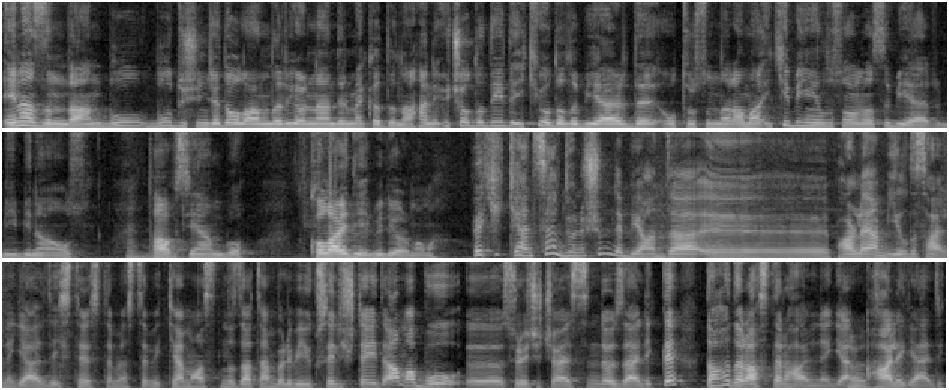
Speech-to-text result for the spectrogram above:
en azından bu bu düşüncede olanları yönlendirmek adına hani 3 oda değil de 2 odalı bir yerde otursunlar ama 2000 yılı sonrası bir yer, bir bina olsun. Tavsiyem bu. Kolay değil biliyorum ama. Peki kentsel dönüşüm de bir anda e, parlayan bir yıldız haline geldi ister istemez tabii ki. Ama aslında zaten böyle bir yükselişteydi ama bu e, süreç içerisinde özellikle daha da rastlar haline gel Evet. hale geldik.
